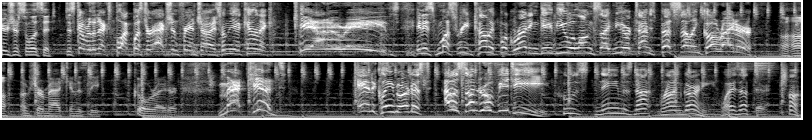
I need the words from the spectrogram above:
Here's your solicit. Discover the next blockbuster action franchise from the iconic Keanu Reeves in his must-read comic book writing debut alongside New York Times best-selling co-writer. Uh-huh. I'm sure Matt Kindt is the co-writer. Matt Kindt and acclaimed artist Alessandro Vitti, whose name is not Ron Garney. Why is that there? Huh.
